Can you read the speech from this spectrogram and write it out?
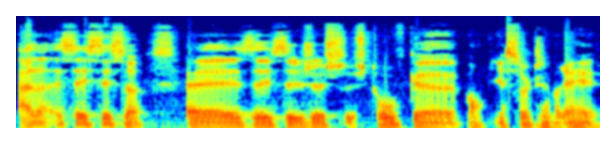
alors c'est, c'est ça. Euh, c'est, c'est, je, je trouve que, bon, bien sûr que j'aimerais,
